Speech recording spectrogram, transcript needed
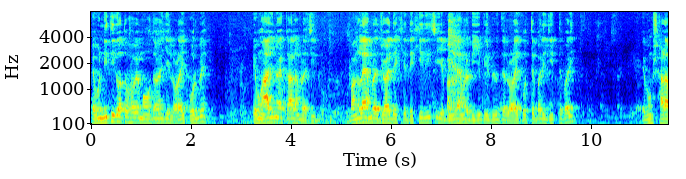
এবং নীতিগতভাবে মমতা ব্যানার্জি লড়াই করবে। এবং আজ নয়, কাল আমরা জিতব। বাংলায় আমরা জয় দেখিয়ে দেখিয়ে দিয়েছি যে বাংলায় আমরা বিজেপির বিরুদ্ধে লড়াই করতে পারি, জিততে পারি। এবং সারা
